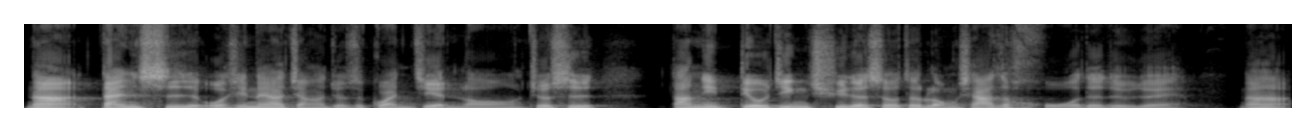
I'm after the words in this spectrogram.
那但是我现在要讲的就是关键喽，就是当你丢进去的时候，这个龙虾是活的，对不对？那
